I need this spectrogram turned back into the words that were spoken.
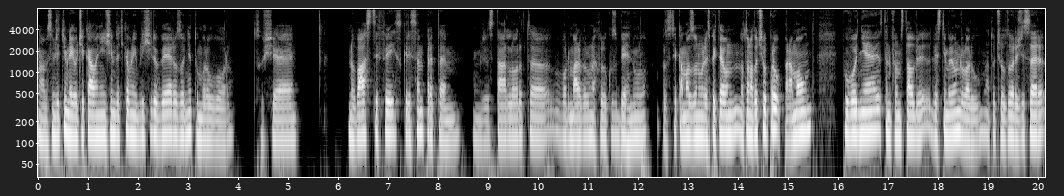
No, myslím, že tím nejočekávanějším teďka v nejbližší době je rozhodně Tomorrow War, což je nová sci-fi s Chrisem Prettem, takže Star-Lord eh, od Marvelu na chvilku zběhnul prostě k Amazonu, respektive on na to natočil pro Paramount. Původně ten film stál 200 milionů dolarů, natočil to režisér,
